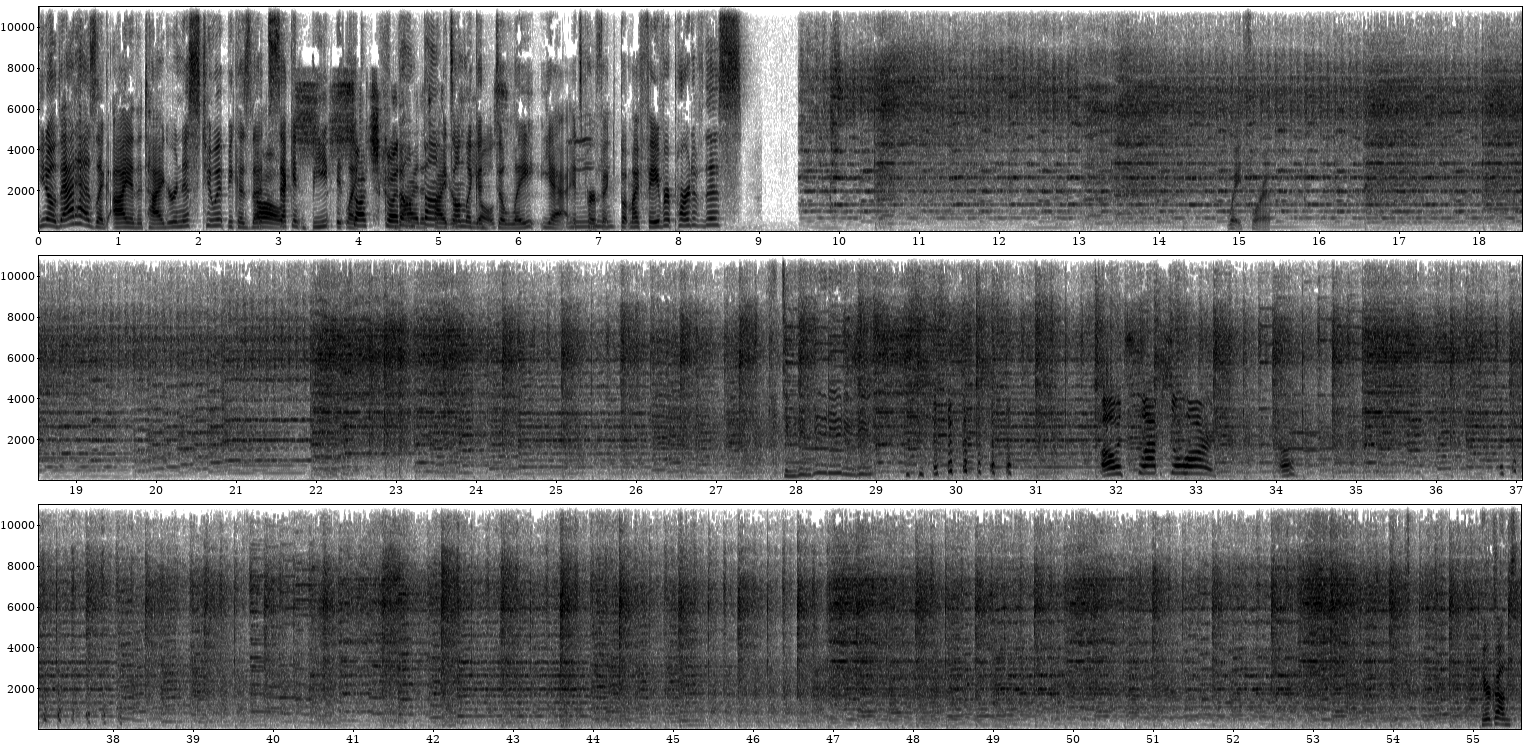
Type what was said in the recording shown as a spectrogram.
You know that has like Eye of the Tigerness to it because that Oh, second beat it like such good bum, Eye of the bum, It's on like feels. a delay. Yeah, it's mm-hmm. perfect. But my favorite part of this Wait for it. Do-do-do-do-do-do. Oh, it slaps so hard. Ugh. Here comes.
